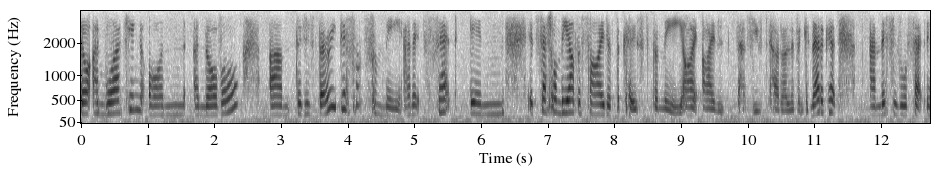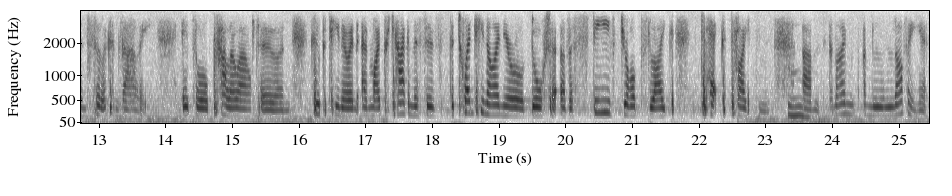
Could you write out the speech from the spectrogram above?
So I'm working on a novel um, that is very different from me, and it's set in it's set on the other side of the coast for me. I, I as you heard, I live in Connecticut, and this is all set in Silicon Valley. It's all Palo Alto and Cupertino, and, and my protagonist is the 29 year old daughter of a Steve Jobs like tech titan. Um, and I'm, I'm loving it.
